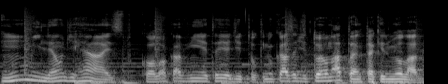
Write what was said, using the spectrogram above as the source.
um milhão de reais. Coloca a vinheta aí, editor, que no caso editor é o Natan que está aqui do meu lado.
